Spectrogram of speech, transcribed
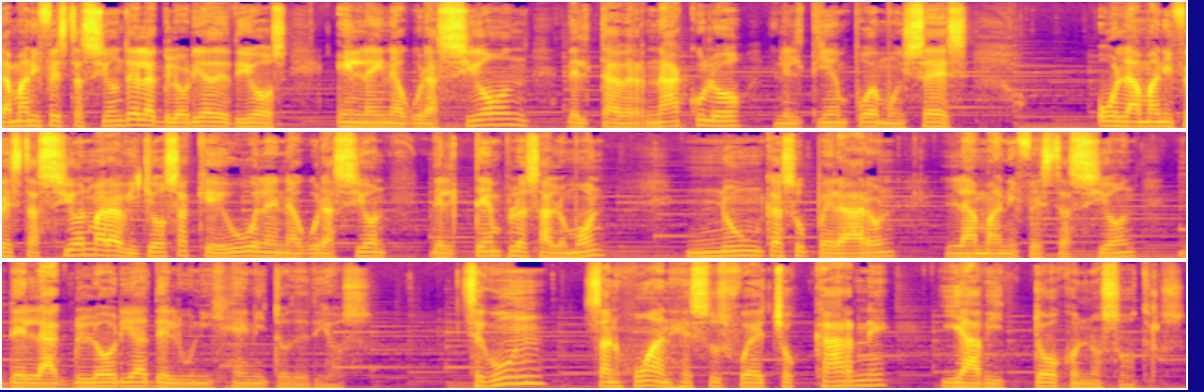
la manifestación de la gloria de Dios en la inauguración del tabernáculo en el tiempo de Moisés, o la manifestación maravillosa que hubo en la inauguración del templo de Salomón, nunca superaron la manifestación de la gloria del unigénito de Dios. Según San Juan, Jesús fue hecho carne y habitó con nosotros.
